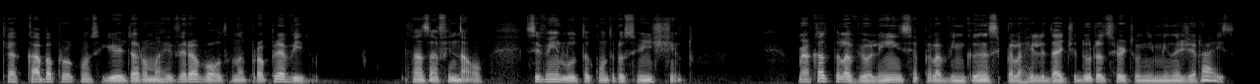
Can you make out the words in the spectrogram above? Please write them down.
que acaba por conseguir dar uma reviravolta na própria vida, mas afinal se vê em luta contra o seu instinto. Marcado pela violência, pela vingança e pela realidade dura do sertão de Minas Gerais,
